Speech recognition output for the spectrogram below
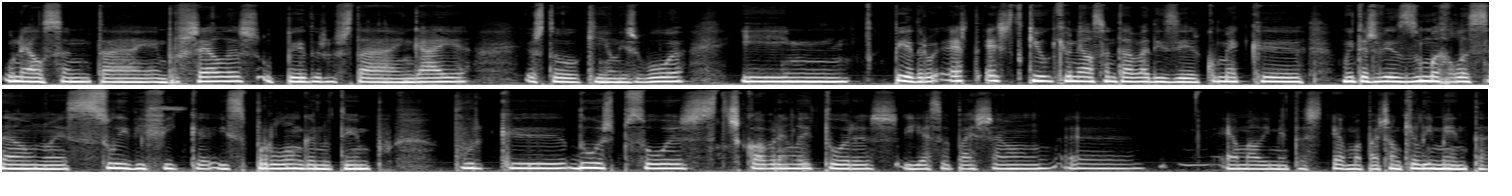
o Nelson está em Bruxelas, o Pedro está em Gaia, eu estou aqui em Lisboa e Pedro, este, este que, o, que o Nelson estava a dizer, como é que muitas vezes uma relação não é, se solidifica e se prolonga no tempo porque duas pessoas se descobrem leitoras e essa paixão uh, é, uma alimenta é uma paixão que alimenta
